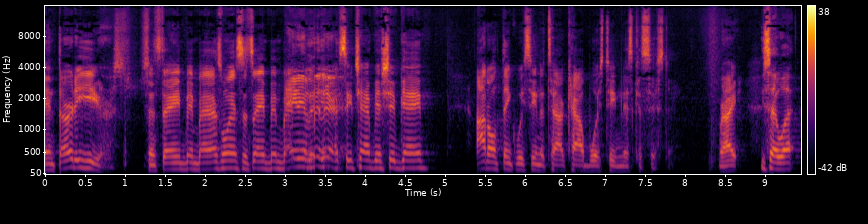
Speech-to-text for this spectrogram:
in 30 years, since they ain't been back, that's when since they ain't been back Ain't to even the been there. NFC Championship game, I don't think we've seen a Cow- Cowboys team this consistent. Right? You say what?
